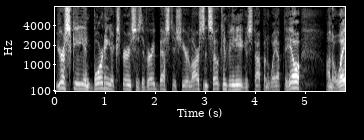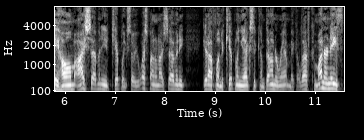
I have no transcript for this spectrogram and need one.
your ski and boarding experiences the very best this year. Larson, so convenient. You can stop on the way up the hill, on the way home. I-70 and Kipling. So you're westbound on I-70, get off on the Kipling exit, come down the ramp, make a left, come underneath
